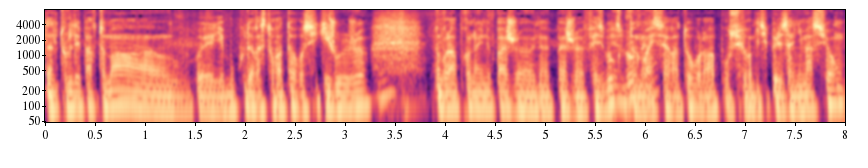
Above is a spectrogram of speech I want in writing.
dans tout le département. Euh, Il y a beaucoup de restaurateurs aussi qui jouent le jeu. Donc voilà, après on a une page, une page Facebook, Domaine ouais. Serrato, voilà, pour suivre un petit peu les animations.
